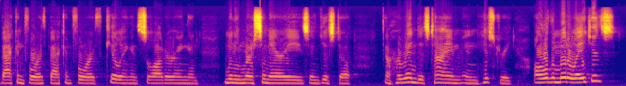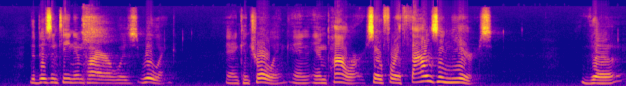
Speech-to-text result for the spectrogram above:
Back and forth, back and forth, killing and slaughtering, and many mercenaries, and just a, a horrendous time in history. All the Middle Ages, the Byzantine Empire was ruling and controlling and in power. So for a thousand years, the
